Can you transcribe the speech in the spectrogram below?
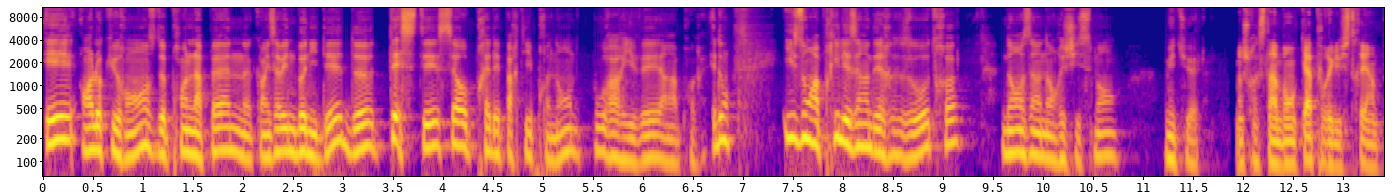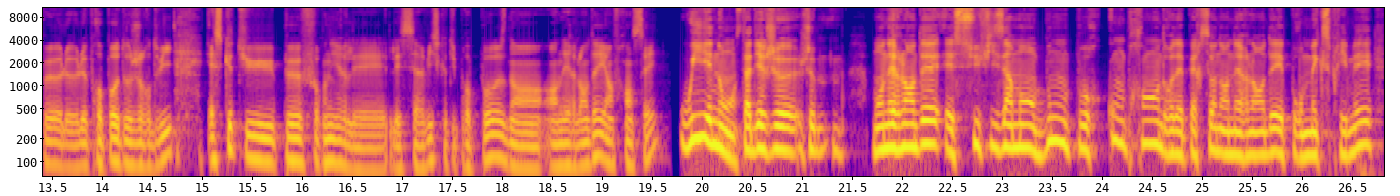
Et en l'occurrence, de prendre la peine, quand ils avaient une bonne idée, de tester ça auprès des parties prenantes pour arriver à un progrès. Et donc, ils ont appris les uns des autres dans un enrichissement mutuel. Je crois que c'est un bon cas pour illustrer un peu le, propos d'aujourd'hui. Est-ce que tu peux fournir les, services que tu proposes en néerlandais et en français? Oui et non. C'est-à-dire que je, mon néerlandais est suffisamment bon pour comprendre des personnes en néerlandais et pour m'exprimer,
